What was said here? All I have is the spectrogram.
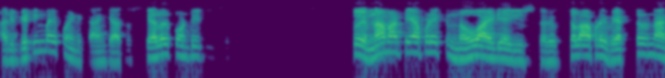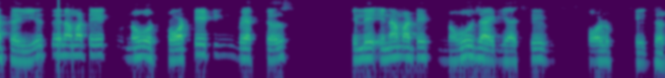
Are you getting my point કારણ કે આ તો સ્કેલર ક્વોન્ટિટી તો એમના માટે આપણે એક નવો આઈડિયા યુઝ કર્યો. ચલો આપણે વેક્ટર ના કહીએ, તો એના માટે એક નવો રોટેટિંગ વેક્ટર્સ એટલે એના માટે એક નવો જ આઈડિયા છે વિચ ઇઝ કોલ્ડ ફેઝર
